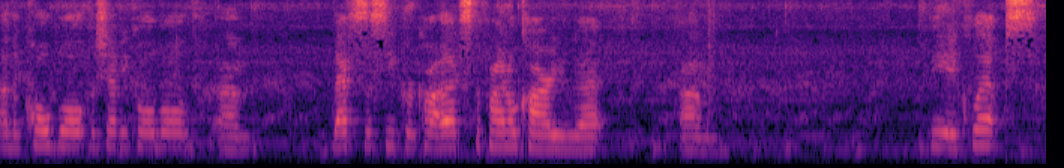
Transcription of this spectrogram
Uh, the Cobalt, the Chevy Cobalt. Um, that's the secret car. That's the final car you get. Um, the Eclipse,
